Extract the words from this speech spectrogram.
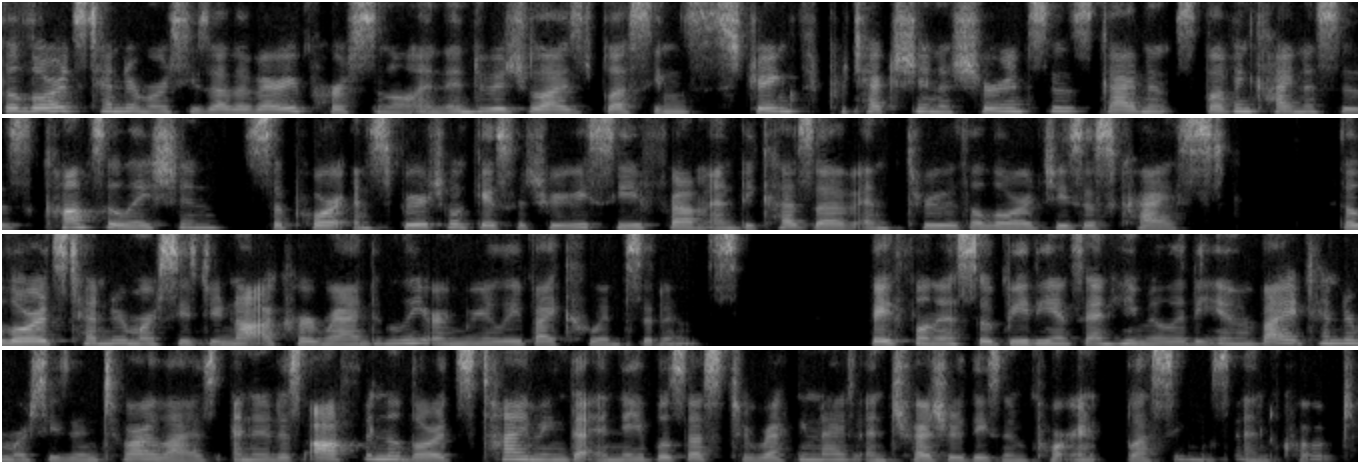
the Lord's tender mercies are the very personal and individualized blessings, strength, protection, assurances, guidance, loving kindnesses, consolation, support, and spiritual gifts which we receive from and because of and through the Lord Jesus Christ. The Lord's tender mercies do not occur randomly or merely by coincidence. faithfulness, obedience, and humility invite tender mercies into our lives, and it is often the Lord's timing that enables us to recognize and treasure these important blessings. End quote.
